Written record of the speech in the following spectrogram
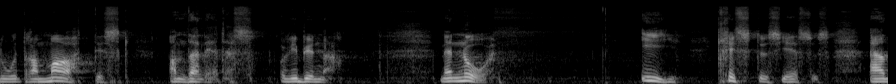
noe dramatisk annerledes. Og vi begynner. Men nå, i Kristus Jesus, er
